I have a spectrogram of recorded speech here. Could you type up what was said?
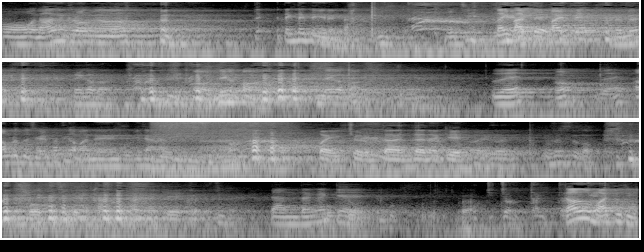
어 나는 그러면 땡- 땡땡땡 이랬다. 뭐지? 말대. 말대? 그러면? 내가 막어 내가 봐. 내가 봐. 왜? 어? 왜? 아무래도 제일 파티가 많은 곡이지 않았습니까? 바이처럼 단단하게 웃을 수가 없어. 먹지도 단단하게 뭐야 나도 되게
